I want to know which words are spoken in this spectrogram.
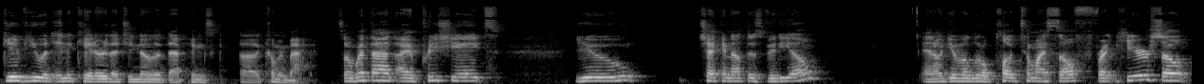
give you an indicator that you know that that ping's uh, coming back. So with that, I appreciate you checking out this video. And I'll give a little plug to myself right here. So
